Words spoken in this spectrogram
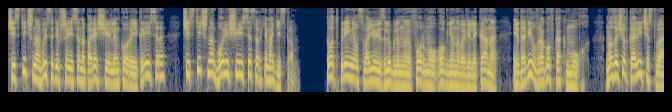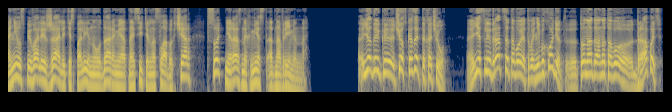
частично высадившиеся на парящие линкоры и крейсеры, частично борющиеся с архимагистром. Тот принял свою излюбленную форму огненного великана и давил врагов как мух, но за счет количества они успевали жалить исполина ударами относительно слабых чар в сотни разных мест одновременно. «Я дык, э, что сказать-то хочу? Если драться того этого не выходит, то надо оно того драпать.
